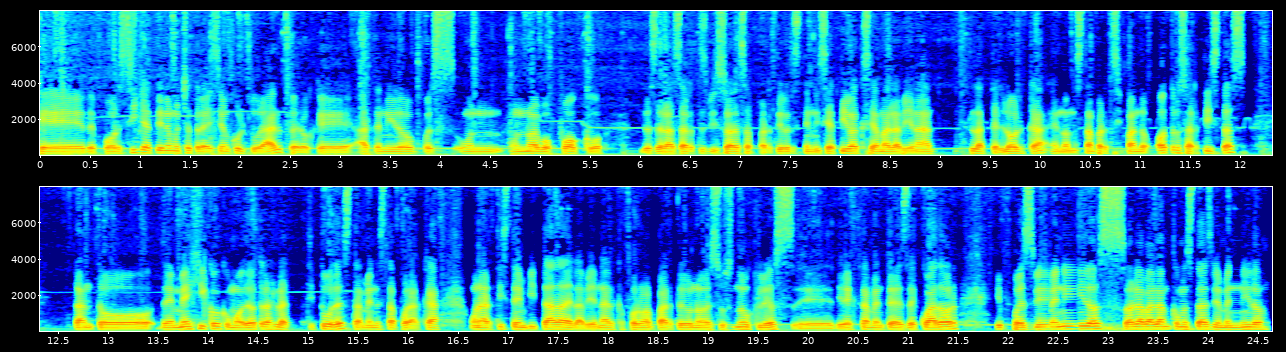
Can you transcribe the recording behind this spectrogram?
que de por sí ya tiene mucha tradición cultural, pero que ha tenido pues un, un nuevo foco desde las artes visuales a partir de esta iniciativa que se llama la Bienal Tlatelolca, en donde están participando otros artistas tanto de México como de otras latitudes. También está por acá una artista invitada de la Bienal que forma parte de uno de sus núcleos, eh, directamente desde Ecuador. Y pues bienvenidos. Hola Balam, ¿cómo estás? Bienvenido.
